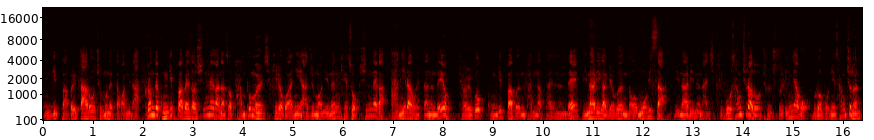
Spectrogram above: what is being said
공깃밥을 따로 주문했다고 합니다. 그런데 공깃밥에서 쉰내가 나서 반품을 시키려고 하니 아주머니는 계속 쉰내가 아니라고 했다는데요. 결국 공깃밥은 반납하였는데 미나리 가격은 너무 비싸. 미나리는 안 시키고 상추라도 줄 수 있냐고 물어보니 상추는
